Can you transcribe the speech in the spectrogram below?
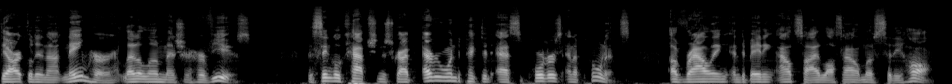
The article did not name her, let alone mention her views. The single caption described everyone depicted as supporters and opponents, of rallying and debating outside Los Alamos City Hall.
